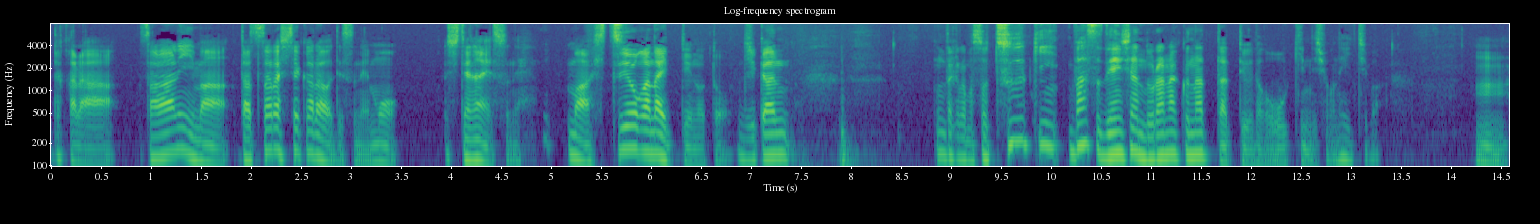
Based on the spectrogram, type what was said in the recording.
だからサラリーマン脱サラしてからはですねもうしてないですね。まあ必要がないっていうのと時間だからまあそう通勤バス電車に乗らなくなったっていうのが大きいんでしょうね一番。うん。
